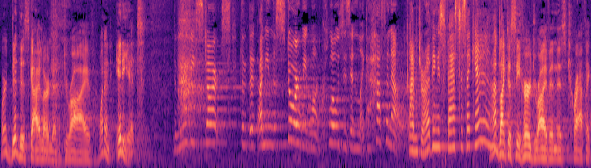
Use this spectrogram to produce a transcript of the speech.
Where did this guy learn to drive? What an idiot. The movie starts. The, the, I mean, the store we want closes in like a half an hour. I'm driving as fast as I can. I'd like to see her drive in this traffic.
